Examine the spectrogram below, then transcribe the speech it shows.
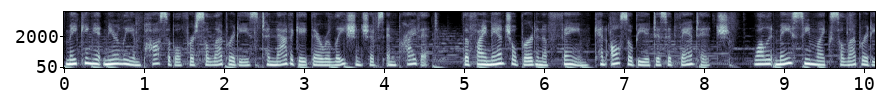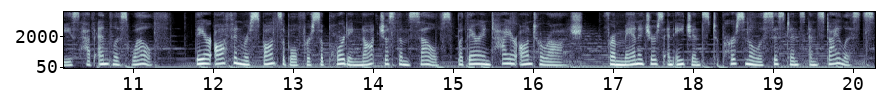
making it nearly impossible for celebrities to navigate their relationships in private. The financial burden of fame can also be a disadvantage. While it may seem like celebrities have endless wealth, they are often responsible for supporting not just themselves but their entire entourage. From managers and agents to personal assistants and stylists,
